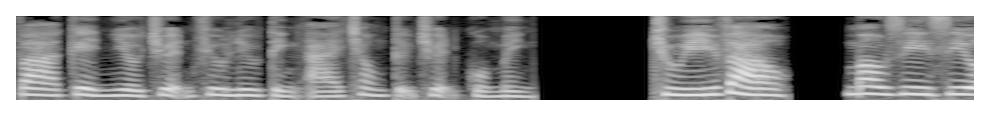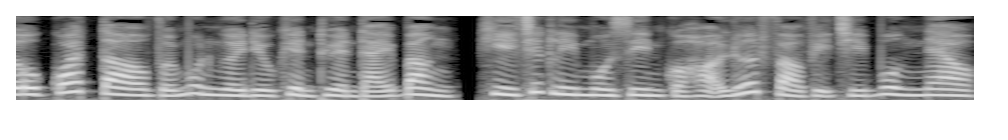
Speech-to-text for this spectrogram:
và kể nhiều chuyện phiêu lưu tình ái trong tự truyện của mình. Chú ý vào, Mauricio quát to với một người điều khiển thuyền đáy bằng khi chiếc limousine của họ lướt vào vị trí buông neo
